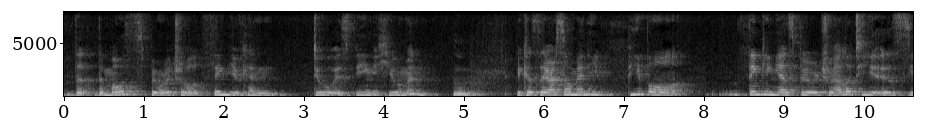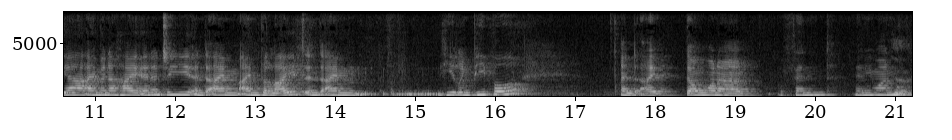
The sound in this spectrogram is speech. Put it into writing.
the the most spiritual thing you can do is being a human. Hmm. Because there are so many people thinking yeah spirituality is yeah I'm in a high energy and I'm I'm the light and I'm healing people. And I don't want to offend anyone. Yeah.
